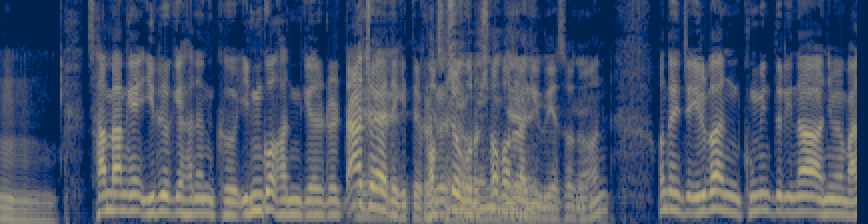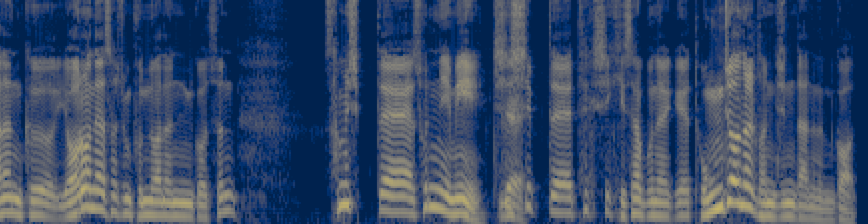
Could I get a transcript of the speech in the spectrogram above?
음, 사망에 이르게 하는 그 인과관계를 따져야 네, 되기 때문에 그렇죠. 법적으로 예, 예, 처벌을 예, 하기 예, 위해서는. 그런데 이제 일반 국민들이나 아니면 많은 그 여론에서 좀 분노하는 것은 30대 손님이 네. 70대 택시 기사분에게 동전을 던진다는 것,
